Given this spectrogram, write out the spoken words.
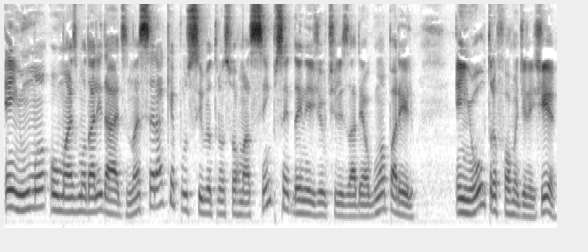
em uma ou mais modalidades. Mas será que é possível transformar 100% da energia utilizada em algum aparelho em outra forma de energia?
